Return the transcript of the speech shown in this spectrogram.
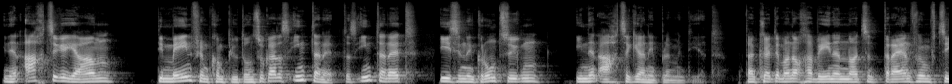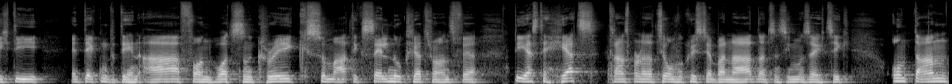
In den 80er Jahren die Mainframe-Computer und sogar das Internet. Das Internet ist in den Grundzügen in den 80er Jahren implementiert. Dann könnte man auch erwähnen 1953 die Entdeckung der DNA von Watson Crick, Somatic Cell Nuclear Transfer, die erste Herztransplantation von Christian Barnard 1967 und dann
